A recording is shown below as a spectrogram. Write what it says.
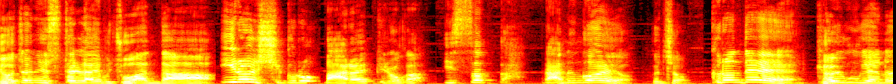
여전히 스텔라이브 좋아한다. 이런 식으로 말할 필요가 있었다 라는 거예요. 그쵸? 그런데 결국에는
